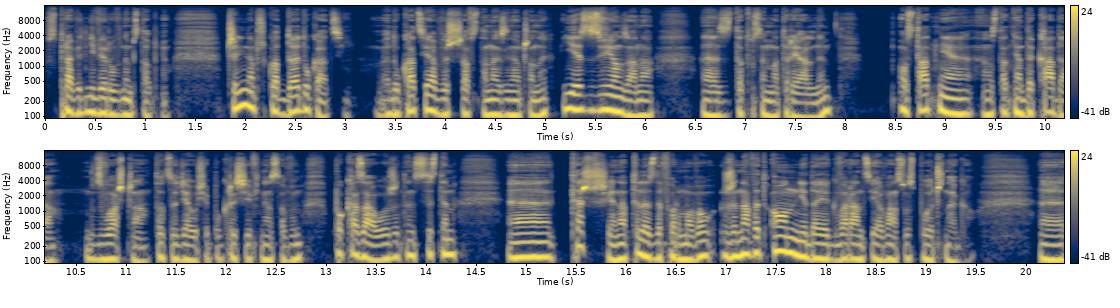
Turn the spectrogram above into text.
w sprawiedliwie równym stopniu. Czyli na przykład do edukacji. Edukacja wyższa w Stanach Zjednoczonych jest związana e, z statusem materialnym. Ostatnie, ostatnia dekada zwłaszcza to, co działo się po kryzysie finansowym, pokazało, że ten system e, też się na tyle zdeformował, że nawet on nie daje gwarancji awansu społecznego, e,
